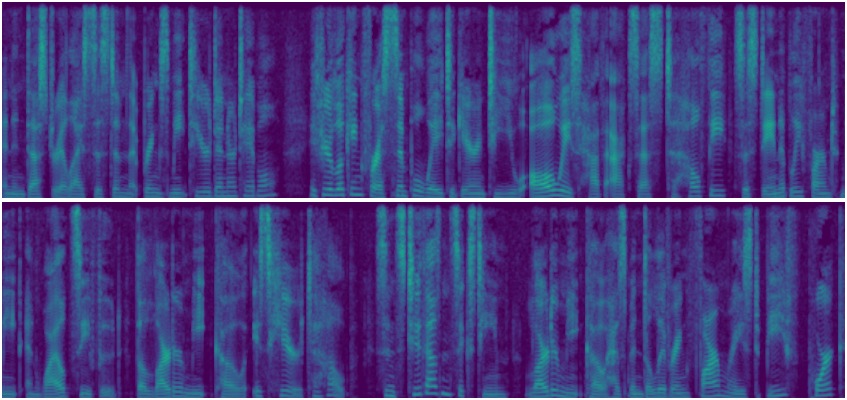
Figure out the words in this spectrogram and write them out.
and industrialized system that brings meat to your dinner table? If you're looking for a simple way to guarantee you always have access to healthy, sustainably farmed meat and wild seafood, the Larder Meat Co. is here to help. Since 2016, Larder Meat Co. has been delivering farm raised beef, pork,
